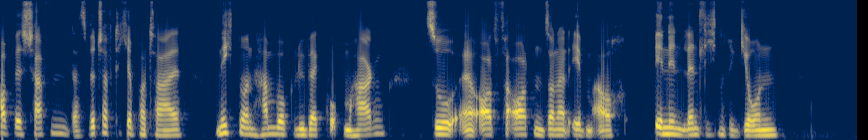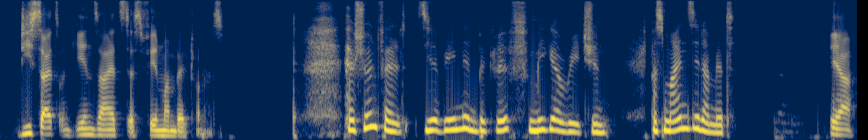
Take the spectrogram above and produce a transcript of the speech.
ob wir es schaffen, das wirtschaftliche Portal nicht nur in Hamburg, Lübeck, Kopenhagen zu äh, Ort verorten, sondern eben auch in den ländlichen Regionen diesseits und jenseits des Fehmarnbelt-Tunnels. Herr Schönfeld, Sie erwähnen den Begriff Mega-Region. Was meinen Sie damit? Ja,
